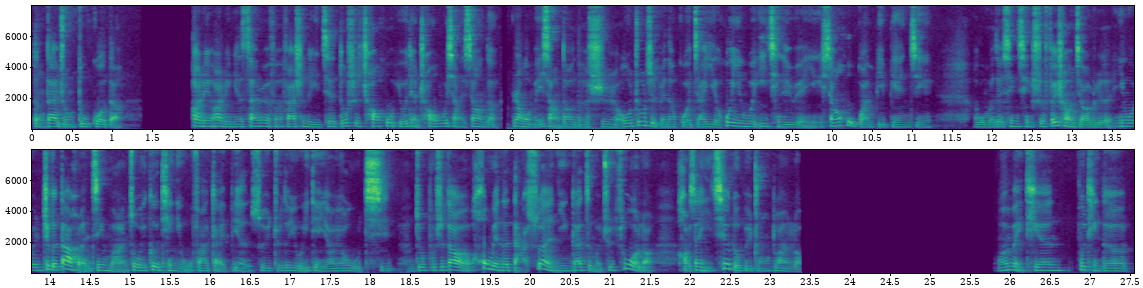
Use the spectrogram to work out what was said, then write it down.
等待中度过的。二零二零年三月份发生的一切都是超乎有点超乎想象的。让我没想到的是，欧洲这边的国家也会因为疫情的原因相互关闭边境。我们的心情是非常焦虑的，因为这个大环境嘛，作为个体你无法改变，所以觉得有一点遥遥无期，你就不知道后面的打算你应该怎么去做了，好像一切都被中断了。我们每天不停的。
